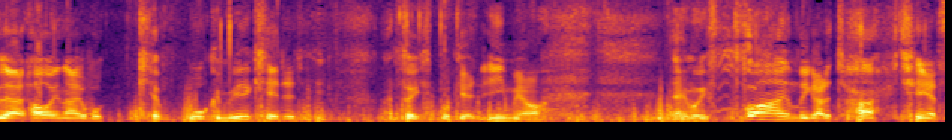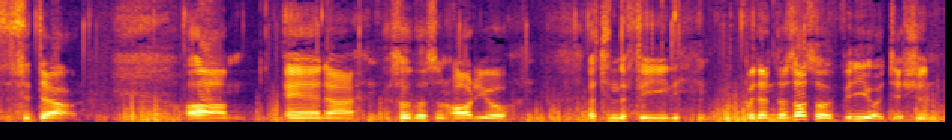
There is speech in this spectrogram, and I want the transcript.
that Holly and I will, will communicated Facebook and email. And we finally got a chance to sit down. Um, and uh, so there's an audio that's in the feed, but then there's also a video edition.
